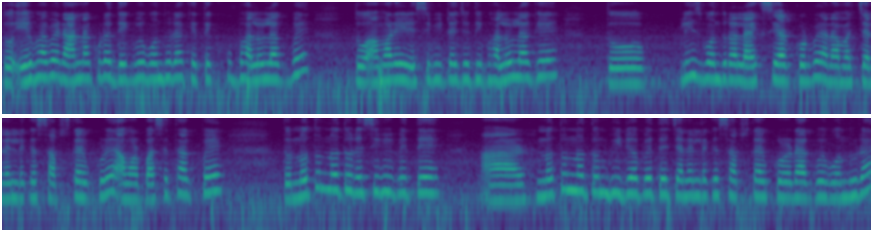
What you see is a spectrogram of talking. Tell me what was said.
তো এভাবে রান্না করে দেখবে বন্ধুরা, খেতে খুব ভালো লাগবে। তো আমার এই রেসিপিটা যদি ভালো লাগে, তো প্লিজ বন্ধুরা লাইক, শেয়ার করবে আর আমার চ্যানেলটাকে সাবস্ক্রাইব করে আমার পাশে থাকবে। তো নতুন নতুন রেসিপি পেতে আর নতুন নতুন ভিডিও পেতে চ্যানেলটাকে সাবস্ক্রাইব করে রাখবে বন্ধুরা।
